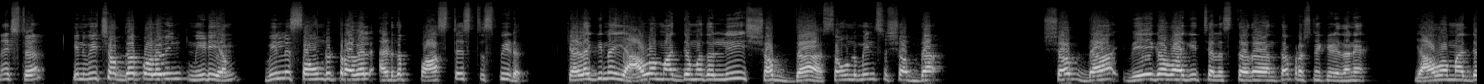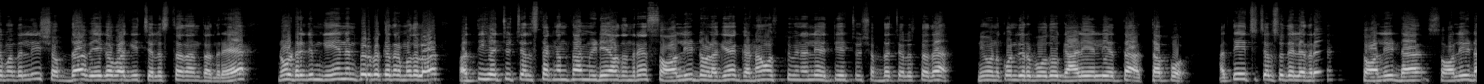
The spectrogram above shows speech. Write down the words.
Next in which of the following medium will sound travel at the fastest speed ಕೆಳಗಿನ ಯಾವ ಮಾಧ್ಯಮದಲ್ಲಿ ಶಬ್ದ ಸೌಂಡ್ ಮೀನ್ಸ್ ಶಬ್ದ. ಶಬ್ದ ವೇಗವಾಗಿ ಚಲಿಸ್ತದ ಅಂತ ಪ್ರಶ್ನೆ ಕೇಳಿದಾನೆ. ಯಾವ ಮಾಧ್ಯಮದಲ್ಲಿ ಶಬ್ದ ವೇಗವಾಗಿ ಚಲಿಸ್ತದ ಅಂತಂದ್ರೆ ನೋಡ್ರಿ, ನಿಮ್ಗೆ ಏನ್ ನೆನಪಿರ್ಬೇಕಂದ್ರೆ ಮೊದಲು ಅತಿ ಹೆಚ್ಚು ಚಲಿಸ್ತಕ್ಕಂತ ಮೀಡಿಯಾ ಯಾವ್ದಂದ್ರೆ ಸಾಲಿಡ್ ಒಳಗೆ ಘನ ವಸ್ತುವಿನಲ್ಲಿ ಅತಿ ಹೆಚ್ಚು ಶಬ್ದ ಚಲಿಸ್ತದ. ನೀವು ಅನ್ಕೊಂಡಿರ್ಬೋದು ಗಾಳಿಯಲ್ಲಿ ಎತ್ತ ತಪ್ಪು. ಅತಿ ಹೆಚ್ಚು ಚಲಿಸೋದಿಲ್ಲ ಅಂದ್ರೆ ಸಾಲಿಡ್ ಸಾಲಿಡ್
